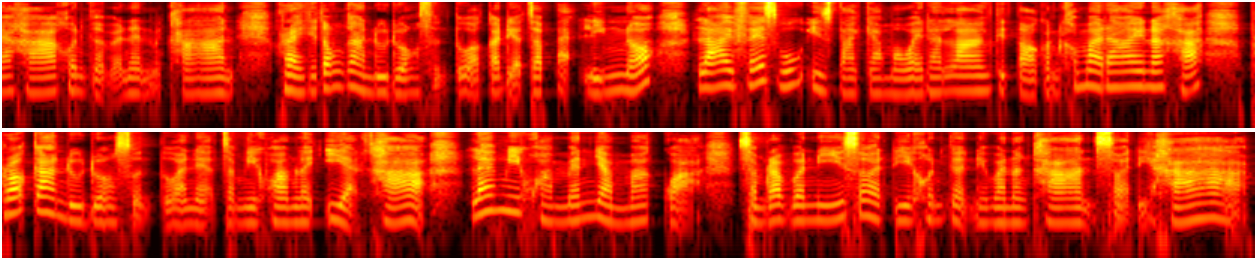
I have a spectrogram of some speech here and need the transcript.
นะคะ คนเกิดวันอังคาร ใครที่ต้องการดูดวงส่วนตัวก็เดี๋ยวจะแปะลิงก์เนาะไลน์ Facebook Instagram มาไว้ด้านล่าง ติดต่อกันเข้ามาได้นะคะ เพราะการดูดวงส่วนตัวเนี่ยจะมีความละเอียดค่ะ และมีความแม่นยำมากกว่าสำหรับวันนี้สวัสดีคนเกิดในวันอังคาร สวัสดีค่ะ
